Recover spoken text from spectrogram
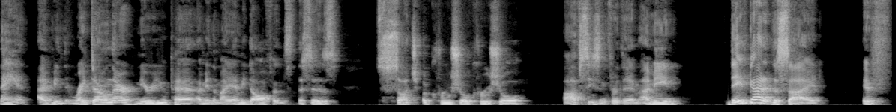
man, I mean, right down there near you, Pat. I mean, the Miami Dolphins. This is such a crucial, crucial offseason for them. I mean, they've got to decide if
